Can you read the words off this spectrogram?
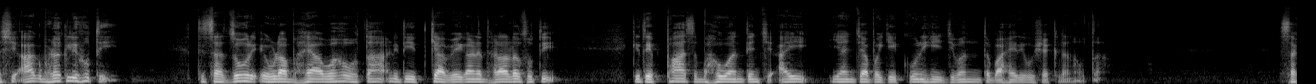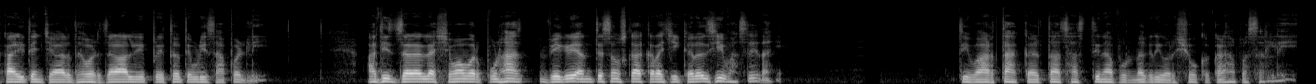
तशी आग भडकली होती. तिचा जोर एवढा भयावह होता आणि ती इतक्या वेगाने धडाडत होती की ते पाच भाऊ आणि त्यांची आई यांच्यापैकी कोणीही जिवंत बाहेर येऊ शकलं नव्हतं. सकाळी त्यांची अर्धवट जळालेली प्रेतं तेवढी सापडली. आधीच जळालेल्या शमावर पुन्हा वेगळे अंत्यसंस्कार करायची गरजही भासली नाही. ती वार्ता कळताच हस्तिनापूर नगरीवर शोककळा पसरली.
